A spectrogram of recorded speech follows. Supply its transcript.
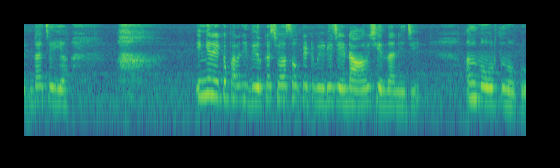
എന്താ ചെയ്യുക ഇങ്ങനെയൊക്കെ പറഞ്ഞ് ദീർഘശ്വാസമൊക്കെ ഇട്ട് വീഡിയോ ചെയ്യേണ്ട ആവശ്യം എന്താ നെജി? അതൊന്ന് ഓർത്ത് നോക്കൂ.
